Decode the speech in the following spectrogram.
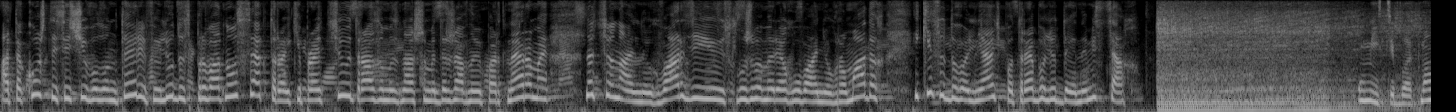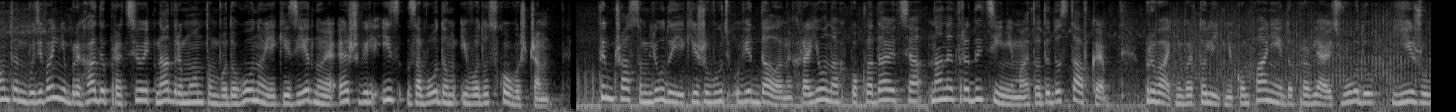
а також тисячі волонтерів і люди з приватного сектора, які працюють разом із нашими державними партнерами, національною гвардією і службами реагування у громадах, які задовольняють потреби людей на місцях. У місті Блек Маунтен будівельні бригади працюють над ремонтом водогону, який з'єднує Ешвіль із заводом і водосховищем. Тим часом люди, які живуть у віддалених районах, покладаються на нетрадиційні методи доставки. Приватні вертолітні компанії доправляють воду, їжу,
